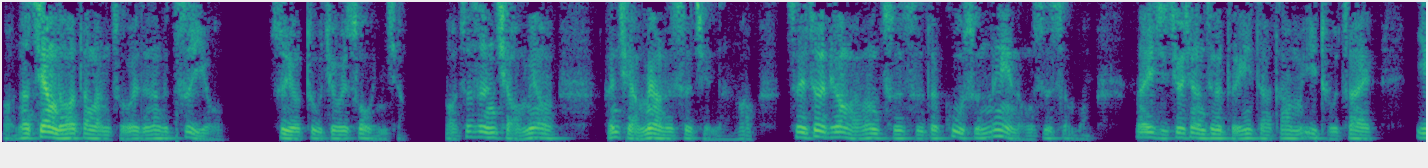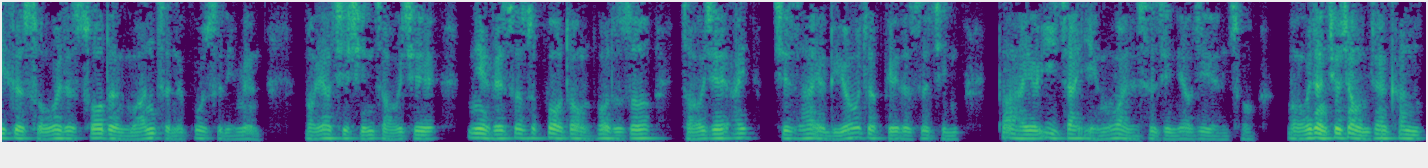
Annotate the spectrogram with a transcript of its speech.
哦，那这样的话，当然所谓的那个自由、自由度就会受影响。哦，这是很巧妙、很巧妙的事情的。哦，所以这个地方好像迟迟的故事内容是什么？那一直就像这个德意达他们意图在一个所谓的说的很完整的故事里面，哦，要去寻找一些，你也可以说是破洞，或者说找一些，哎，其实他有留着别的事情，他还有意在言外的事情要去演出。哦，我想就像我们现在看。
